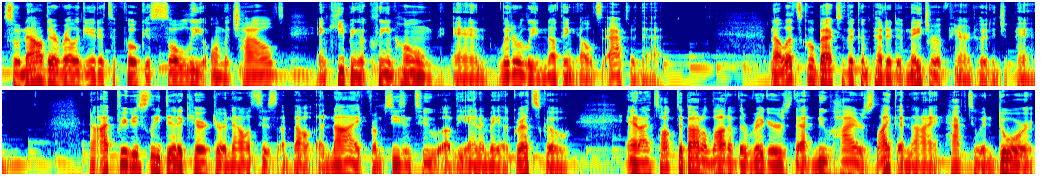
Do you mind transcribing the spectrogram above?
So now they're relegated to focus solely on the child and keeping a clean home and literally nothing else after that. Now let's go back to the competitive nature of parenthood in Japan. Now, I previously did a character analysis about Anai from season 2 of the anime Aggretsuko, and I talked about a lot of the rigors that new hires like Anai have to endure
